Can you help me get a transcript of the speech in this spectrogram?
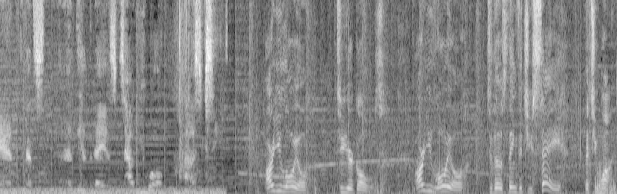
And that's, at the end of the day, is, is how you will uh, succeed. Are you loyal to your goals? Are you loyal to those things that you say that you want?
